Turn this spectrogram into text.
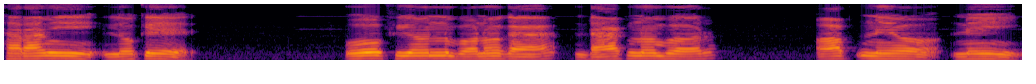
সারামি লোকের। ও ফিয়ন বনগা, ডাক নম্বর অপনেয় নেই।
